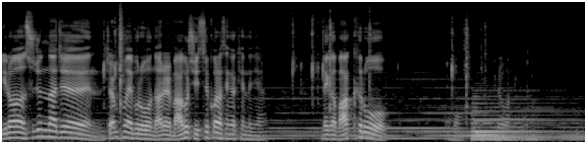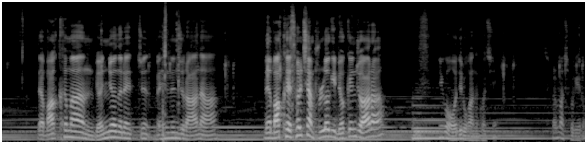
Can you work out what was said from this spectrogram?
이런 수준 낮은 점프맵으로 나를 막을 수 있을 거라 생각했느냐 내가 마크로 어머 들어갔는구나 내가 마크만 몇 년을 했, 했는 줄 아나 내가 마크에 설치한 블럭이 몇 개인 줄 알아? 이거 어디로 가는 거지? 설마 저기로?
